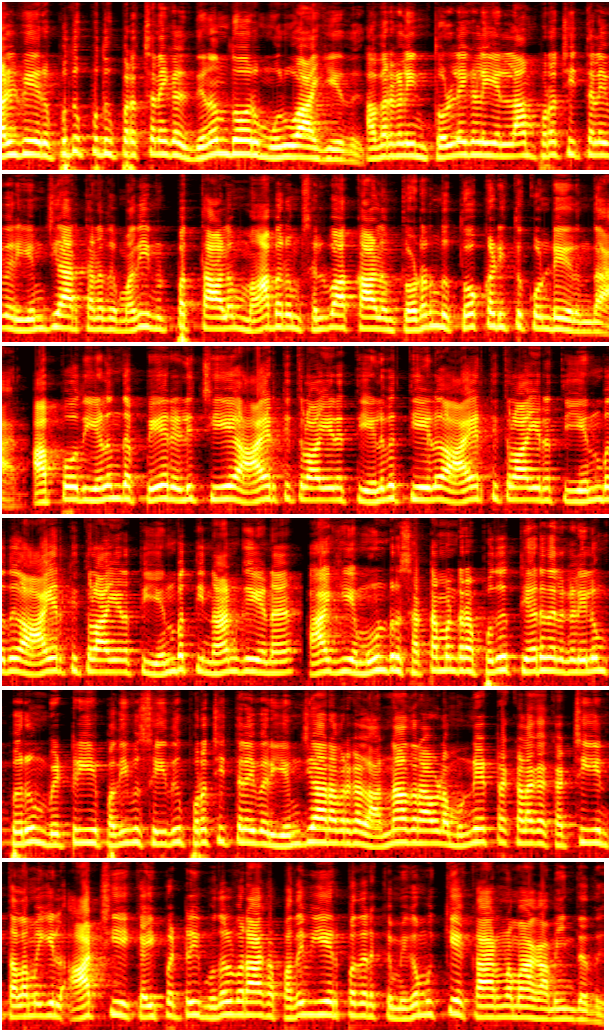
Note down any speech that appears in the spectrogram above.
பல்வேறு புது புது பிரச்சனைகள் தினந்தோறும் உருவாகியது. அவர்களின் தொல்லைகளை எல்லாம் புரட்சித் தலைவர் எம்ஜிஆர் தனது மதிநுட்பத்தாலும் மாபெரும் செல்வாக்காலும் தொடர்ந்து தோக்கடித்துக் கொண்டே இருந்தார். அப்போது எழுந்த பேரெழுச்சியே ஆயிரத்தி தொள்ளாயிரத்தி எழுபத்தி ஏழு ஆயிரத்தி தொள்ளாயிரத்தி எண்பது ஆயிரத்தி தொள்ளாயிரத்தி எண்பத்தி நான்கு என ஆகிய மூன்று சட்டமன்ற பொது தேர்தல்களிலும் பெரும் வெற்றியை பதிவு செய்து புரட்சித் தலைவர் எம்ஜிஆர் அவர்கள் அண்ணா திராவிட முன்னேற்ற கழக கட்சியின் தலைமையில் ஆட்சியை கைப்பற்றி முதல்வராக பதவியேற்பதற்கு மிக முக்கிய காரணமாக அமைந்தது.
